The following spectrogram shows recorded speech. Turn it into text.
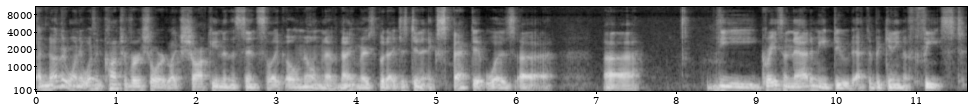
another one. It wasn't controversial or like shocking in the sense like, oh no, I'm gonna have nightmares, but I just didn't expect it. Was uh, uh, the Grey's Anatomy dude at the beginning of Feast?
